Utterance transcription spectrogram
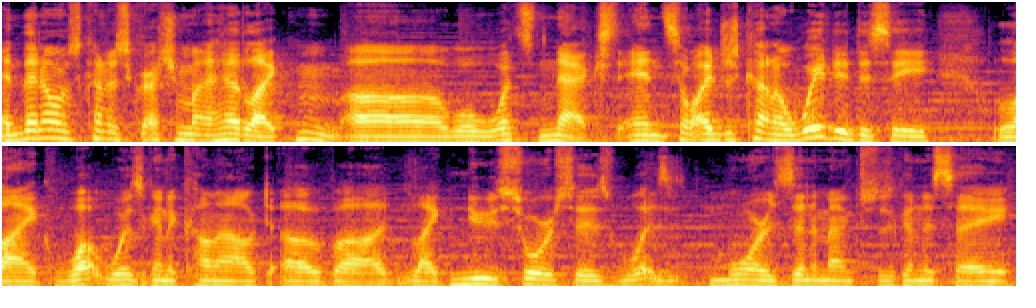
and then I was kind of scratching my head like, hmm, uh, well, what's next? And so I just kind of waited to see, like, what was going to come out of, uh, like, news sources, what more ZeniMax was going to say,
